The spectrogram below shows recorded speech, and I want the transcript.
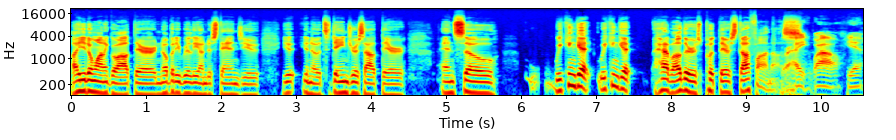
Oh, you don't want to go out there. Nobody really understands you. You, you know, it's dangerous out there. And so we can get, we can get, have others put their stuff on us. Right. Wow. Yeah.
